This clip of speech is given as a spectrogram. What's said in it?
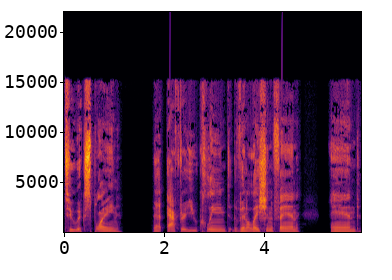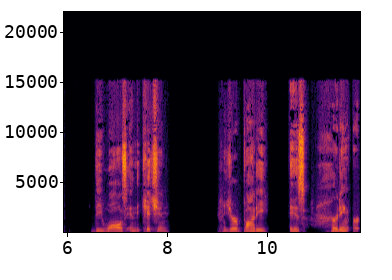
to explain that after you cleaned the ventilation fan and the walls in the kitchen, your body is hurting or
